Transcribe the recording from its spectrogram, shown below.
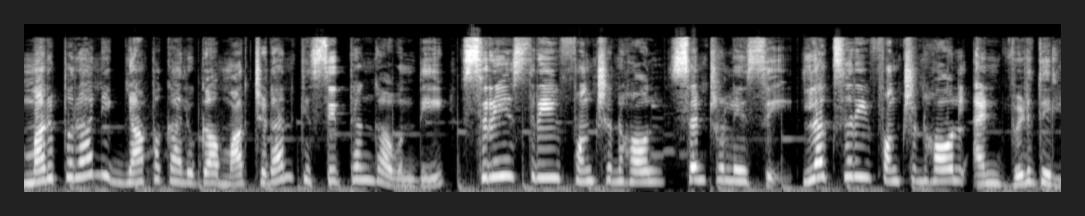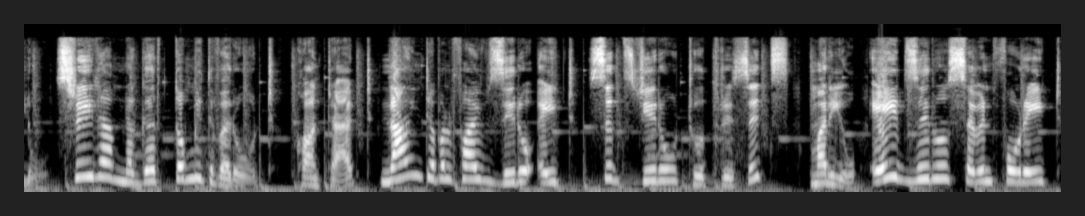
మరుపురాని జ్ఞాపకాలుగా మార్చడానికి సిద్ధంగా ఉంది Sri Sri function hall central AC luxury function hall and విడిదిల్లు శ్రీరామ్ నగర్ తొమ్మిదవ road. Contact nine double five zero eight six zero two three six మరియు eight zero seven four eight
